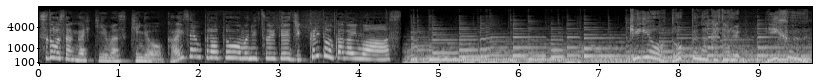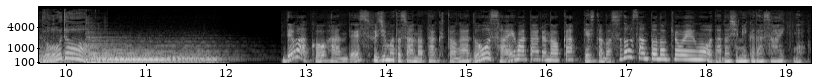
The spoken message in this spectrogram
須藤さんが率います企業改善プラットフォームについてじっくりと伺います。企業トップが語る威風堂々。では後半です。藤本さんのタクトがどう冴え渡るのか、ゲストの須藤さんとの共演をお楽しみください。まあ、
